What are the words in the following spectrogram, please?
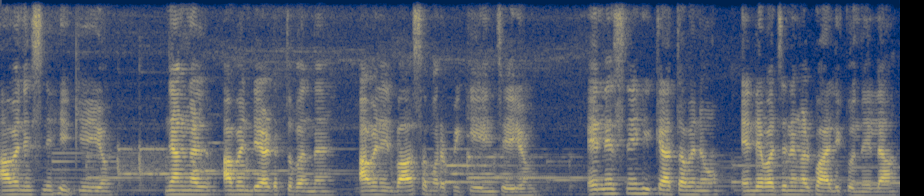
അവനെ സ്നേഹിക്കുകയും ഞങ്ങൾ അവന്റെ അടുത്ത് വന്ന് അവനിൽ വാസമുറപ്പിക്കുകയും ചെയ്യും. എന്നെ സ്നേഹിക്കാത്തവനോ എന്റെ വചനങ്ങൾ പാലിക്കുന്നില്ല.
